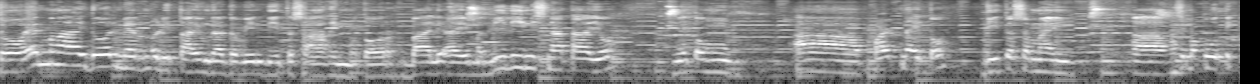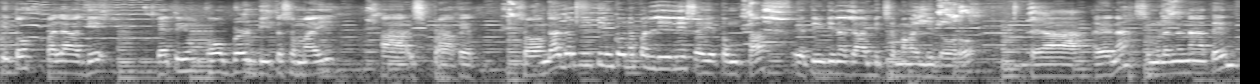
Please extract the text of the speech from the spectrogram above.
So, ayan mga idol, meron ulit tayong gagawin dito sa aking motor. Bali ay maglilinis nga tayo nitong ah, part na ito dito sa may ah, kasi maputik ito palagi. Ito yung cover dito sa may ah, sprocket. So, ang gagamitin ko na panlinis ay itong tough. Ito yung ginagamit sa mga inidoro. Kaya, ayan na, simulan na natin.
